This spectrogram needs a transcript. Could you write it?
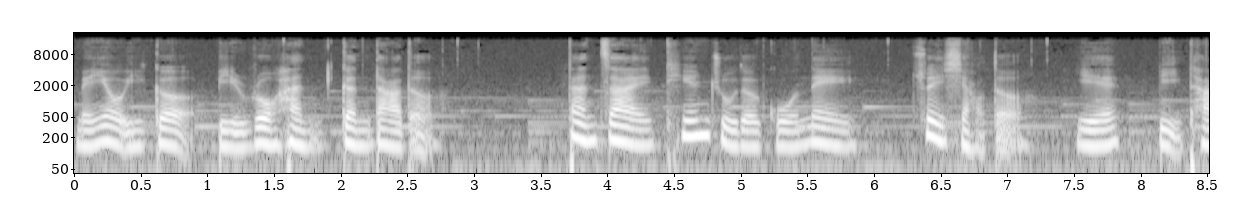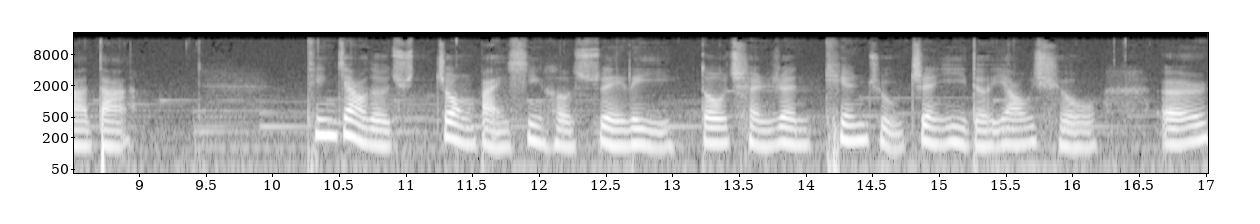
没有一个比若汉更大的，但在天主的国内，最小的也比他大。听教的众百姓和税吏都承认天主正义的要求，而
